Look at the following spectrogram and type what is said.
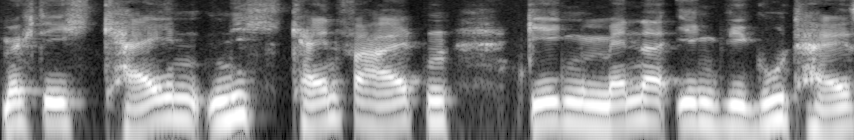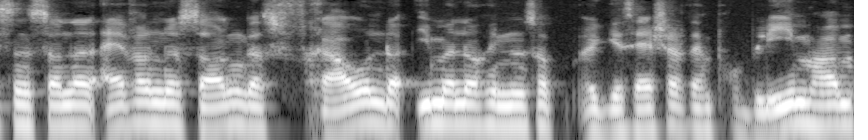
möchte ich kein, nicht kein Verhalten gegen Männer irgendwie gutheißen, sondern einfach nur sagen, dass Frauen da immer noch in unserer Gesellschaft ein Problem haben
